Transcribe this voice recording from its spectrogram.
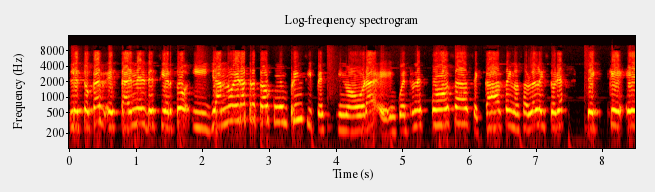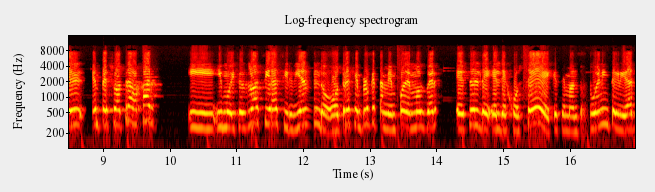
le toca estar en el desierto y ya no era tratado como un príncipe, sino ahora eh, encuentra una esposa, se casa y nos habla la historia de que él empezó a trabajar y, y, Moisés lo hacía sirviendo. Otro ejemplo que también podemos ver es el de, el de José, que se mantuvo en integridad.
